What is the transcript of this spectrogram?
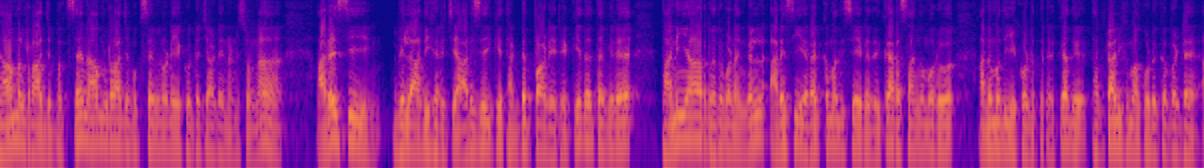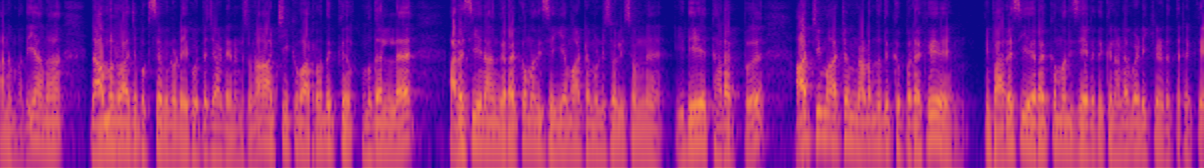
நாமல் ராஜபக்ச. நாமல் ராஜபக்சவினுடைய குற்றச்சாட்டு என்னன்னு சொன்னா அரிசி விலை அதிகரிச்சு அரிசிக்கு தட்டுப்பாடு இருக்கு. இதை தவிர தனியார் நிறுவனங்கள் அரிசி இறக்குமதி செய்கிறதுக்கு அரசாங்கம் ஒரு அனுமதியை கொடுத்துருக்கு. அது தற்காலிகமாக கொடுக்கப்பட்ட அனுமதி. ஆனால் நாமல் ராஜபக்சவினுடைய குற்றச்சாட்டு என்னன்னு சொன்னா ஆட்சிக்கு வர்றதுக்கு முதல்ல அரிசியை நாங்கள் இறக்குமதி செய்ய மாட்டோம் என்று சொல்லி சொன்ன இதே தரப்பு ஆட்சி மாற்றம் நடந்ததுக்கு பிறகு இப்போ அரிசியை இறக்குமதி செய்கிறதுக்கு நடவடிக்கை எடுத்திருக்கு.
